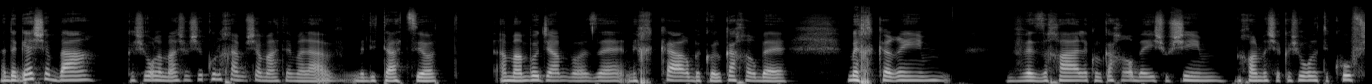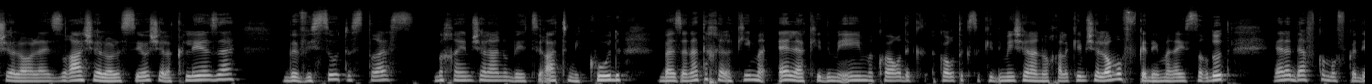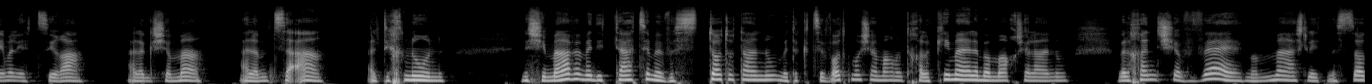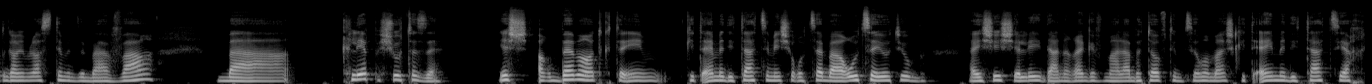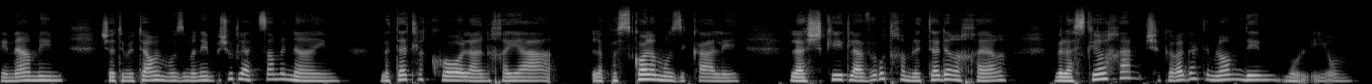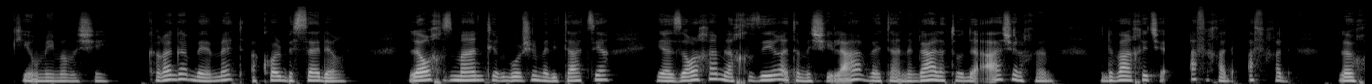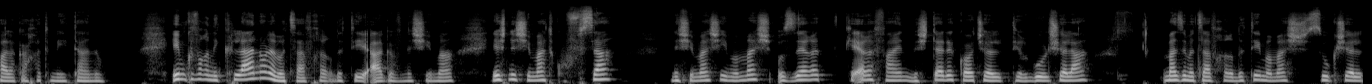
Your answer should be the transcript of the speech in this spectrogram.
הדגש הבא קשור למשהו שכולכם שמעתם עליו, מדיטציות. הממבו ג'מבו הזה נחקר בכל כך הרבה מחקרים וזכה לכל כך הרבה אישושים בכל מה שקשור לתיקוף שלו, לעזרה שלו, לסיוע של הכלי הזה, בוויסות הסטרס בחיים שלנו, ביצירת מיקוד, בהזנת החלקים האלה, הקדמיים, הקורטקס, הקורטקס הקדמי שלנו, החלקים שלא מופקדים על ההישרדות, אלא דווקא מופקדים על יצירה, על הגשמה, על המצאה, על תכנון. נשימה ומדיטציה מווסתות אותנו, מתקצבות, כמו שאמרנו, את החלקים האלה במוח שלנו, ולכן שווה ממש להתנסות, גם אם לא עשיתם את זה בעבר, בכלי הפשוט הזה. יש הרבה מאוד קטעים, קטעי מדיטציה, מי שרוצה בערוץ היוטיוב האישי שלי, דנה רגב מעלה בטוב, תמצאו ממש קטעי מדיטציה חינמים, שאתם יותר ממוזמנים, פשוט לעצום עיניים, לתת לקול, ההנחיה, לפסקול המוזיקלי, להשקיט, להעביר אתכם לתדר אחר, ולהזכיר לכם שכרגע אתם לא עומדים מול איום קיומי ממשי. כרגע באמת הכל בסדר. לאורך זמן תרגול של מדיטציה יעזור לכם להחזיר את המשילה ואת ההנהגה על התודעה שלכם. הדבר היחיד שאף אחד, אף אחד לא יוכל לקחת מאיתנו. אם כבר נקלענו למצב חרדתי, אגב נשימה, יש נשימת קופסה נשימה שהיא ממש עוזרת כהרף עין בשתי דקות של תרגול שלה. מה זה מצב חרדתי? ממש סוג של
